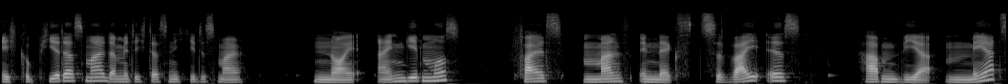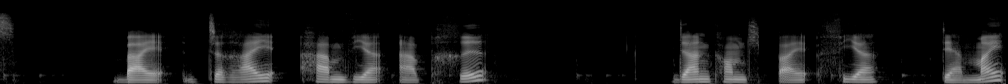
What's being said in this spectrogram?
Ich kopiere das mal, damit ich das nicht jedes Mal neu eingeben muss. Falls Month Index 2 ist, haben wir März. Bei 3 haben wir April. Dann kommt bei 4 der Mai.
